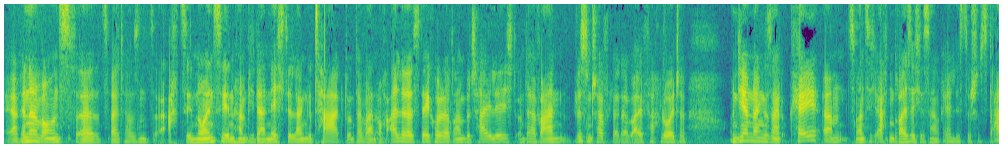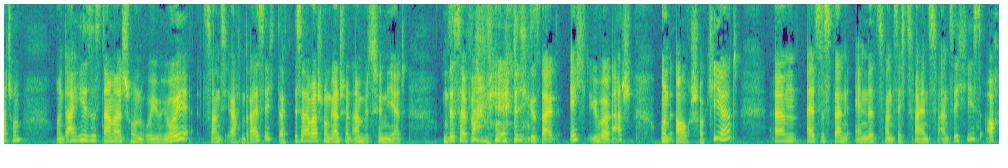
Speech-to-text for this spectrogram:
Erinnern wir uns, äh, 2018, 19 haben die da nächtelang getagt und da waren auch alle Stakeholder dran beteiligt und da waren Wissenschaftler dabei, Fachleute. Und die haben dann gesagt, okay, ähm, 2038 ist ein realistisches Datum. Und da hieß es damals schon, uiuiui, 2038, das ist aber schon ganz schön ambitioniert. Und deshalb waren wir ehrlich gesagt echt überrascht und auch schockiert, ähm, als es dann Ende 2022 hieß. Auch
